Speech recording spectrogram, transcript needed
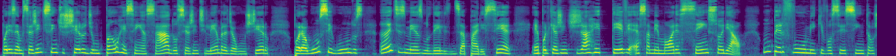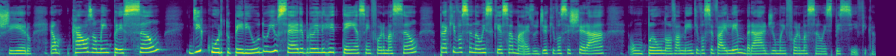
Por exemplo, se a gente sente o cheiro de um pão recém-assado, ou se a gente lembra de algum cheiro por alguns segundos antes mesmo dele desaparecer, é porque a gente já reteve essa memória sensorial. Um perfume que você sinta o cheiro é, causa uma impressão de curto período e o cérebro ele retém essa informação para que você não esqueça mais. O dia que você cheirar um pão novamente, você vai lembrar de uma informação específica.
